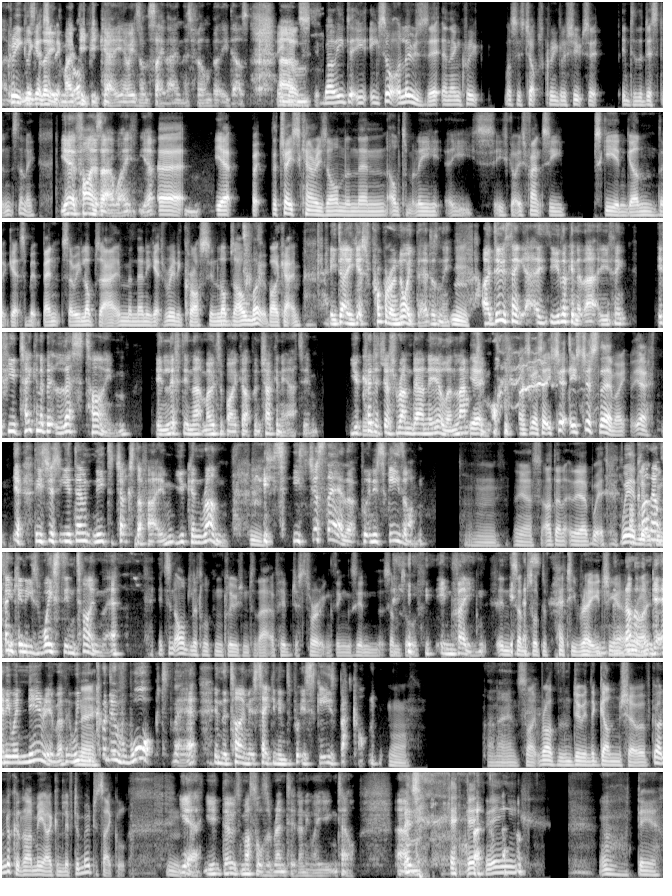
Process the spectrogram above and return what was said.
Kriegler gets a my. PPK. Oh, he doesn't say that in this film, but he does. he Um, does. Well, he, he he sort of loses it, and then Krieg, what's his chops? Kriegler shoots it into the distance, doesn't he? Yeah, fires that away. Yep. Uh, yeah. But the chase carries on, and then ultimately he's he's got his fancy skiing gun that gets a bit bent, so he lobs it at him, and then he gets really cross and lobs a whole motorbike at him. He he gets proper annoyed there, doesn't he? Hmm. I do think uh, you're looking at that and you think if you'd taken a bit less time in lifting that motorbike up and chucking it at him, you could Hmm. have just run down the hill and lamped Yeah. him. I was going to say he's just, he's just there, mate. Yeah, yeah, he's just you don't need to chuck stuff at him. You can run. Mm. He's he's just there, look, putting his skis on. Mm, yes. I don't know. Yeah, we- I weird. can't help thinking he's wasting time there it's an odd little conclusion to that of him just throwing things in some sort of in vain. in some sort of petty rage. Yeah, None all of them get anywhere near him. I think we No. could have walked there in the time it's taken him to put his skis back on. Oh. I know. It's like rather than doing the gun show of God, look at me, I can lift a motorcycle. Mm. Yeah, you, those muscles are rented anyway. You can tell. Um, oh dear.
